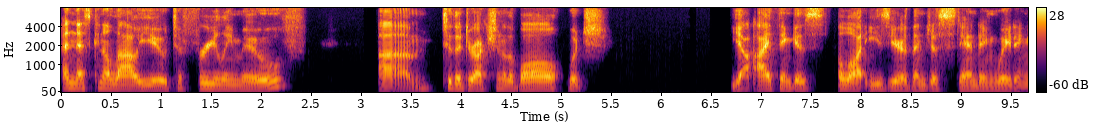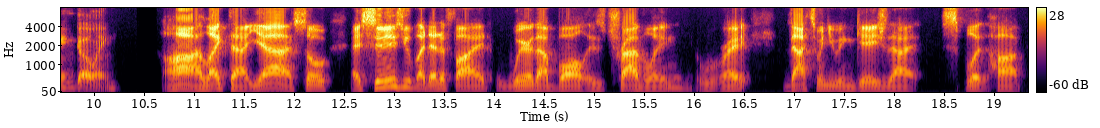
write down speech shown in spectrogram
and this can allow you to freely move um, to the direction of the ball, which, yeah, I think is a lot easier than just standing, waiting, and going. Ah, I like that. Yeah. So as soon as you've identified where that ball is traveling, right? That's when you engage that split hop.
